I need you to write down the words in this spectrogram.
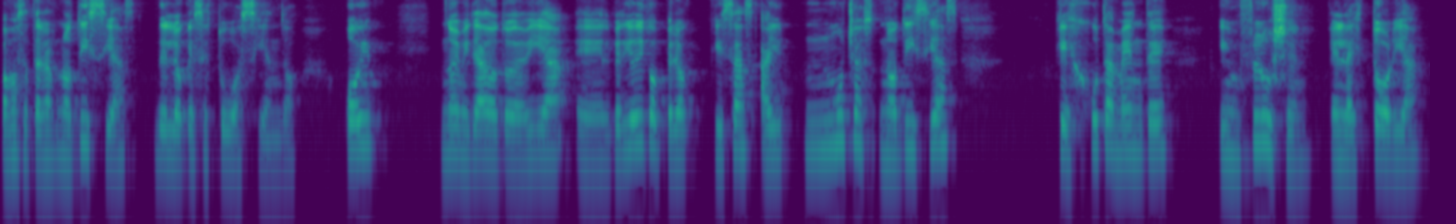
vamos a tener noticias de lo que se estuvo haciendo. Hoy no he mirado todavía el periódico, pero quizás hay muchas noticias que justamente influyen en la historia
